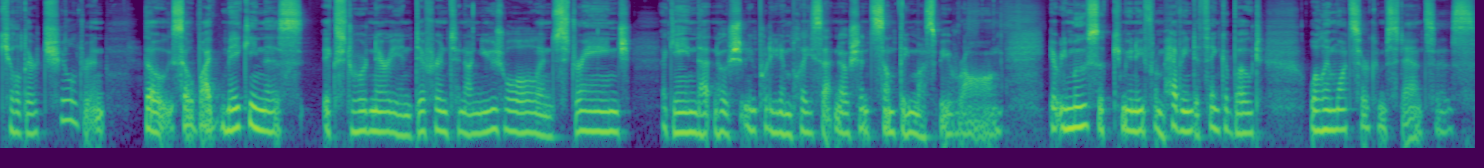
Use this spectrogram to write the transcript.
kill their children. So, so by making this extraordinary and different and unusual and strange, again, that notion, putting in place that notion, something must be wrong. It removes the community from having to think about, well, in what circumstances?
